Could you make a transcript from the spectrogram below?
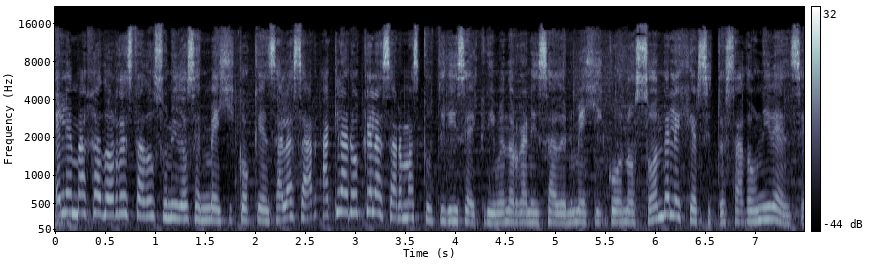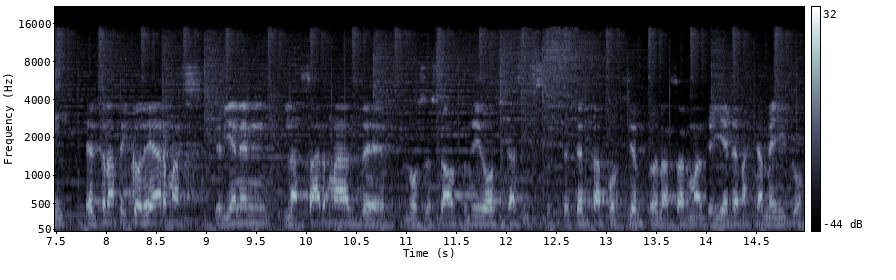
El embajador de Estados Unidos en México, Ken Salazar, aclaró que las armas que utiliza el crimen organizado en México no son del ejército estadounidense. El tráfico de armas, que vienen las armas de los Estados Unidos, casi 70% de las armas que llegan acá a México,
